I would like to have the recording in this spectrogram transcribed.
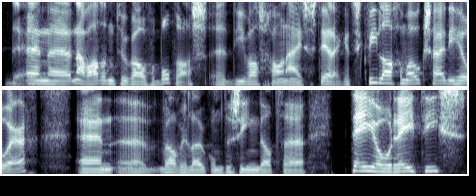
Damn En eh, nou, we hadden het natuurlijk over Bottas. Eh, die was gewoon ijzersterk. Het circuit lag hem ook, zei hij heel erg. En eh, wel weer leuk om te zien dat theoretisch,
